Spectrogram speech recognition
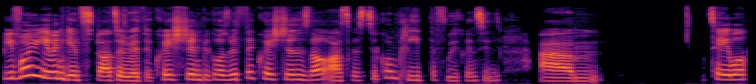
before you even get started with the question because with the questions they'll ask us to complete the frequency um, table,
